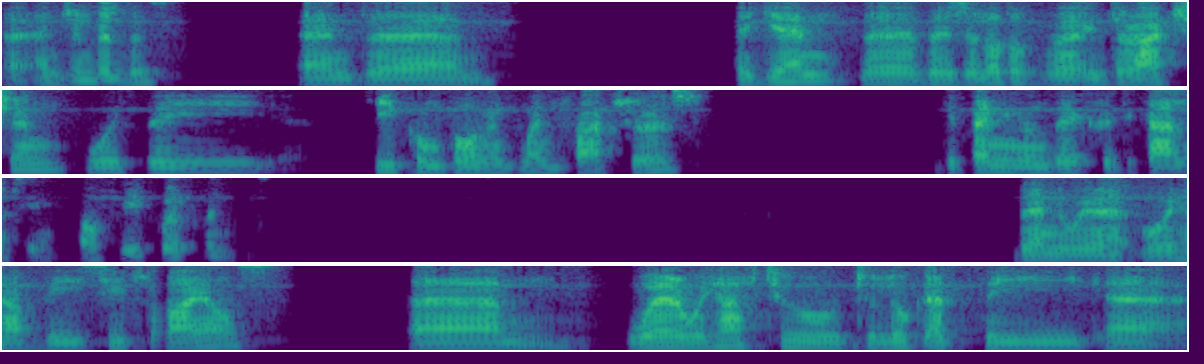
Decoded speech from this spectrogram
uh, engine builders. And um, again, there's a lot of uh, interaction with the key component manufacturers, depending on the criticality of the equipment. Then we, we have the sea trials. Um, where we have to, to look at the uh,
